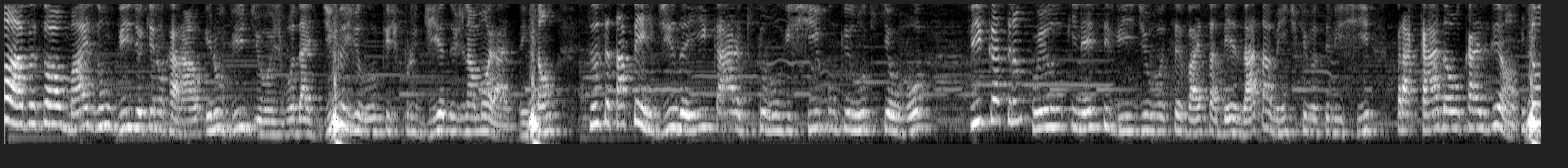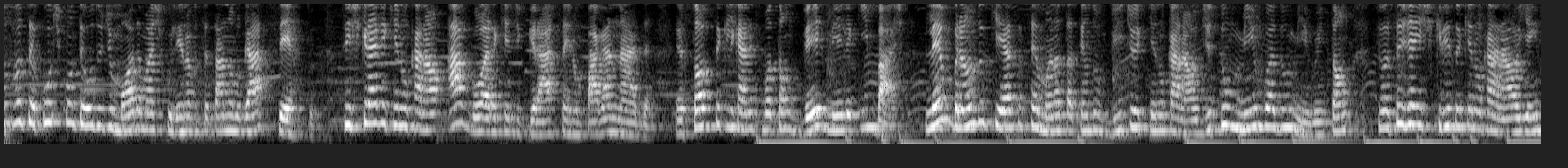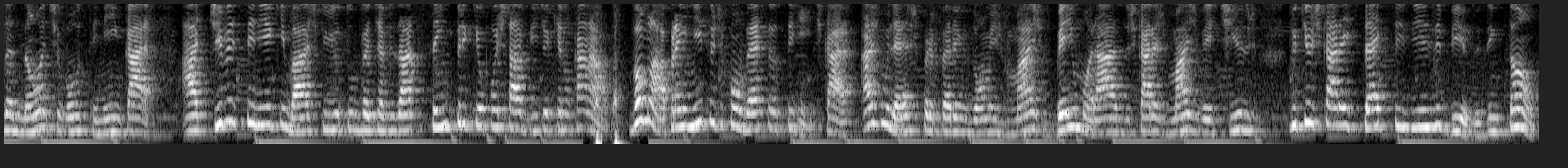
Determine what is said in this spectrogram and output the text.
Olá pessoal, mais um vídeo aqui no canal e no vídeo de hoje vou dar dicas de looks pro dia dos namorados. Então, se você tá perdido aí, cara, o que, que eu vou vestir, com que look que eu vou, Fica tranquilo que nesse vídeo você vai saber exatamente o que você vestir para cada ocasião. Então se você curte conteúdo de moda masculina, você tá no lugar certo. Se inscreve aqui no canal agora que é de graça e não paga nada. É só você clicar nesse botão vermelho aqui embaixo. Lembrando que essa semana tá tendo vídeo aqui no canal de domingo a domingo. Então, se você já é inscrito aqui no canal e ainda não ativou o sininho, cara, ativa esse sininho aqui embaixo que o YouTube vai te avisar sempre que eu postar vídeo aqui no canal. Vamos lá, para início de conversa é o seguinte, cara, as mulheres preferem os homens mais bem-humorados, os caras mais divertidos, do que os caras sexys e exibidos. Então,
